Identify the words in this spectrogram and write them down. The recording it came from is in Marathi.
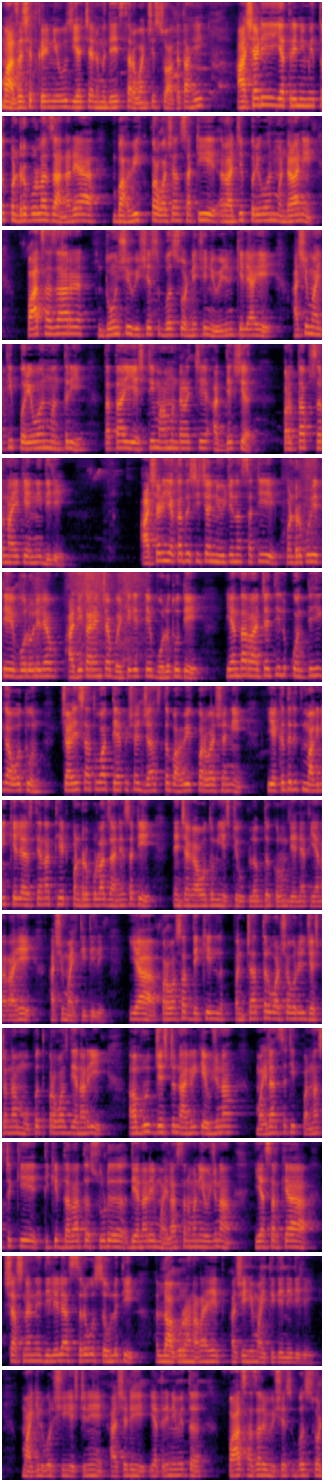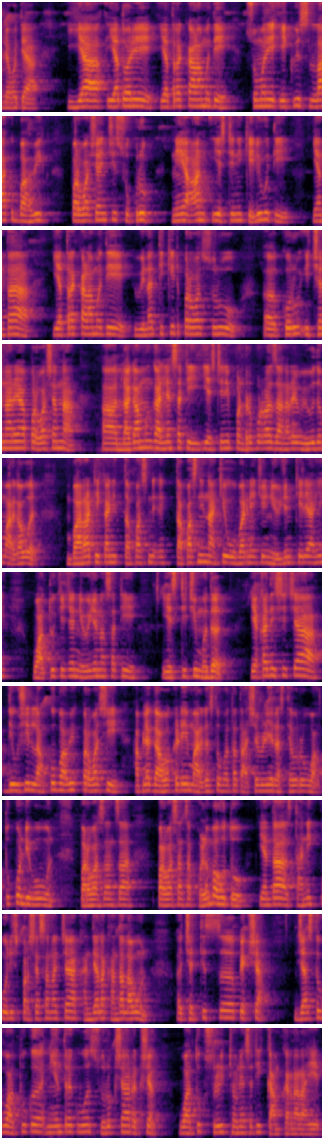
माझा शेतकरी न्यूज या चॅनलमध्ये सर्वांचे स्वागत आहे. आषाढी यात्रेनिमित्त पंढरपूरला जाणाऱ्या भाविक प्रवाशांसाठी राज्य परिवहन मंडळाने पाच हजार दोनशे विशेष बस सोडण्याचे नियोजन केले आहे. अशी माहिती परिवहन मंत्री तथा एस टी महामंडळाचे अध्यक्ष प्रताप सरनाईक यांनी दिली. आषाढी एकादशीच्या नियोजनासाठी पंढरपूर येथे बोलवलेल्या अधिकाऱ्यांच्या बैठकीत ते बोलत होते. यंदा राज्यातील कोणत्याही गावातून चाळीस वा त्यापेक्षा जास्त भाविक प्रवाशांनी एकत्रित मागणी केल्यास त्यांना थेट पंढरपूरला जाण्यासाठी त्यांच्या गावातून एस टी उपलब्ध करून देण्यात येणार आहे अशी माहिती दिली. या प्रवासात देखील पंच्याहत्तर वर्षावरील ज्येष्ठांना मोफत प्रवास देणारी अमृत ज्येष्ठ नागरिक योजना महिलांसाठी पन्नास टक्के तिकीट दरात सूट देणारी महिला सन्मान योजना यासारख्या शासनाने दिलेल्या सर्व सवलती लागू राहणार आहेत अशी ही माहिती त्यांनी दिली. मागील वर्षी एस टीने आषाढी यात्रेनिमित्त पाच हजार विशेष बस सोडल्या होत्या. या याद्वारे यात्रा काळामध्ये सुमारे एकवीस लाख भाविक प्रवाशांची सुखरूप ने आण एस टीने केली होती. यंदा यात्रा काळामध्ये विना तिकीट प्रवास सुरू करू इच्छिणाऱ्या प्रवाशांना लगाम घालण्यासाठी एस टीने पंढरपूरला जाणाऱ्या विविध मार्गावर बारा ठिकाणी तपासणी तपासणी नाके उभारण्याचे नियोजन केले आहे. वाहतुकीच्या नियोजनासाठी एस टीची मदत एकादशीच्या दिवशी लाखो भाविक प्रवासी आपल्या गावाकडे मार्गस्थ होतात. अशावेळी रस्त्यावर वाहतूक कोंडी होऊन प्रवासांचा प्रवासांचा खोळंबा होतो. यंदा स्थानिक पोलीस प्रशासनाच्या खांद्याला खांदा लावून छत्तीसपेक्षा जास्त वाहतूक नियंत्रक व सुरक्षा रक्षक वाहतूक सुरळीत ठेवण्यासाठी काम करणार आहेत.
